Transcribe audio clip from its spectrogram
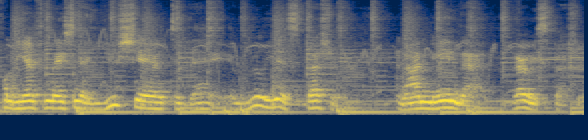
from the information that you shared today. It really is special, and I mean that, very special.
